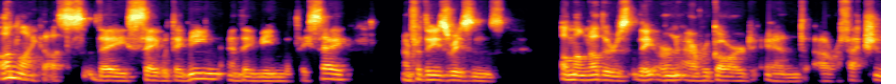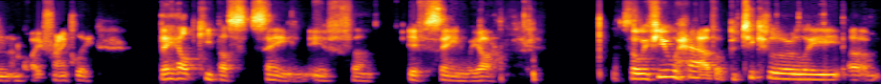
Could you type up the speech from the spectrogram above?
Unlike us, they say what they mean and they mean what they say. And for these reasons, among others, they earn our regard and our affection. And quite frankly, they help keep us sane if, um, if sane we are. So if you have a particularly um,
